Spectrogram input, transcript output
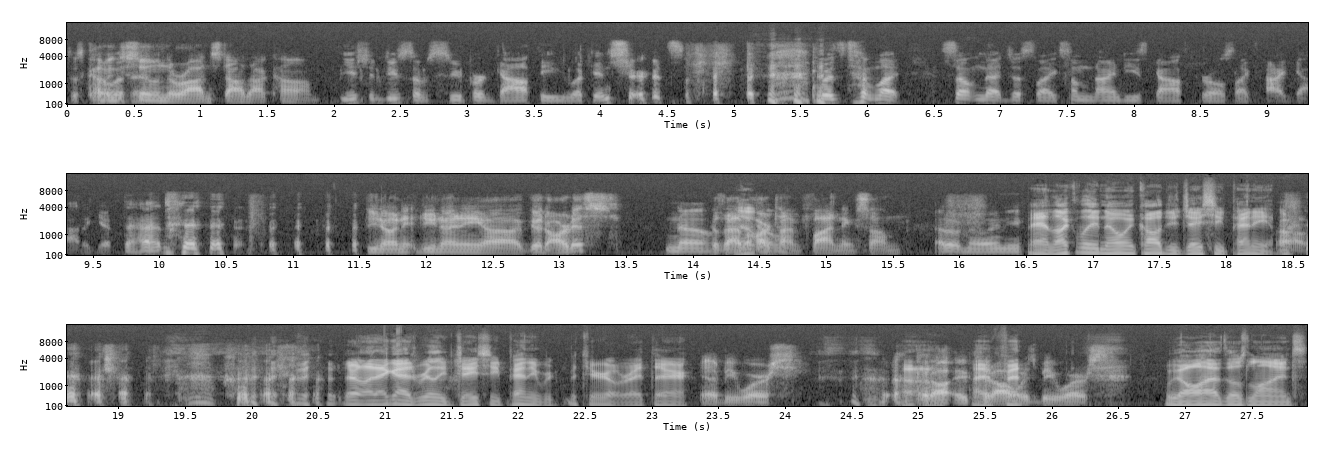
Just go Coming with soon to rodandstyle.com. It. You should do some super gothy looking shirts with some like something that just like some '90s goth girls like. I gotta get that. Do you know any? Do you know any uh, good artists? no, Because I have Nope. a hard time finding some. I don't know any. Man, luckily no one called you J.C. Penney. Oh, They're like that guy's really J.C. Penney material right there. it'd be worse. It could, Uh-oh. al- it could offend- always be worse. We all have those lines.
